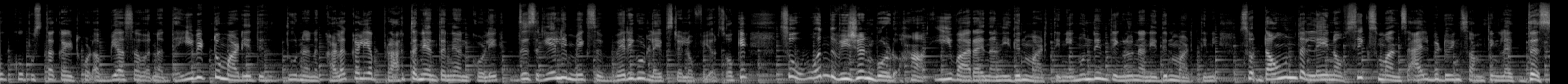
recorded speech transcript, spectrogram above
ಬುಕ್ಕು ಪುಸ್ತಕ ಇಟ್ಕೊಳ್ಳೋ ಅಭ್ಯಾಸವನ್ನು ದಯವಿಟ್ಟು ಮಾಡಿದ್ದು ನನ್ನ ಕಳಕಳಿಯ ಪ್ರಾರ್ಥನೆ ಅಂತಲೇ ಅನ್ಕೊಳ್ಳಿ. This really makes a very good life style of years okay so ಒಂದು ವಿಷನ್ ಬೋರ್ಡ್ ಹಾಂ, ಈ ವಾರ ನಾನು ಇದನ್ನು ಮಾಡ್ತೀನಿ, ಮುಂದಿನ ತಿಂಗಳು ನಾನು ಇದನ್ನು ಮಾಡ್ತೀನಿ. So down the line of six months I will be doing something like this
